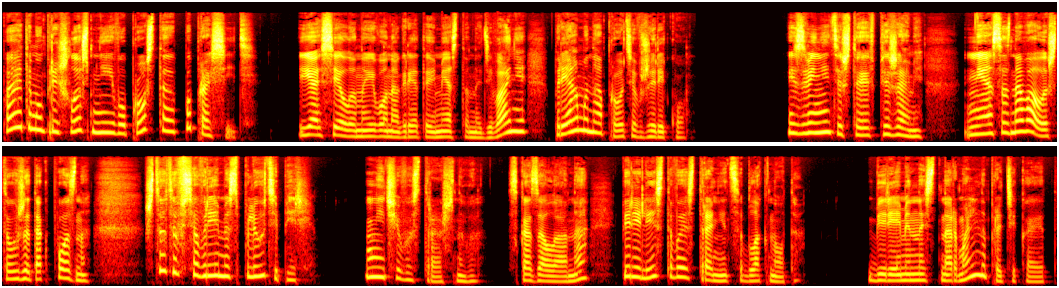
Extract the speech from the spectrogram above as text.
Поэтому пришлось мне его просто попросить. Я села на его нагретое место на диване прямо напротив Жирико. «Извините, что я в пижаме. Не осознавала, что уже так поздно. Что-то все время сплю теперь». «Ничего страшного», — сказала она, перелистывая страницы блокнота. «Беременность нормально протекает?»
